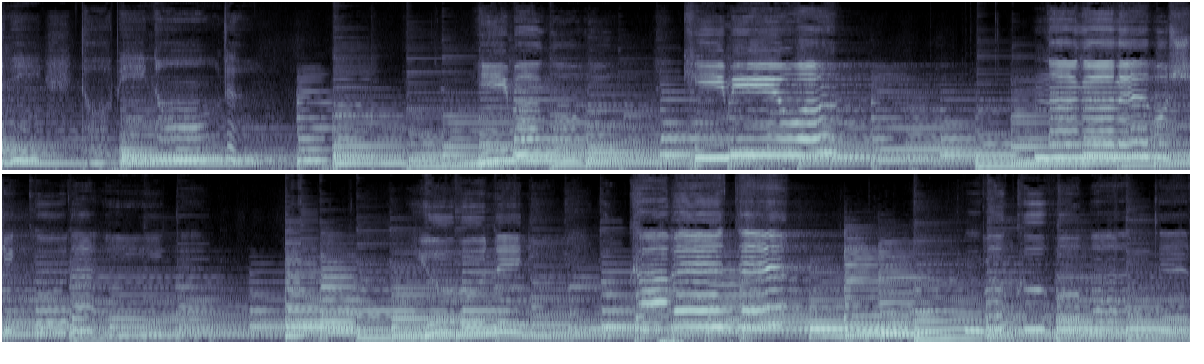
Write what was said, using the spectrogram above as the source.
に飛び乗る。今頃君は流れ星砕いて。湯船に浮かべて。僕を待ってる。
